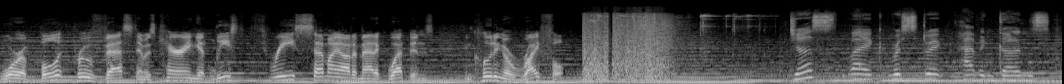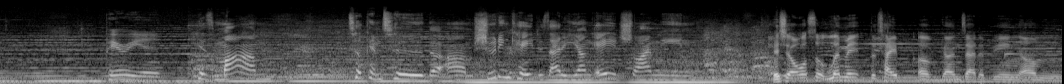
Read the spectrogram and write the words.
Wore a bulletproof vest and was carrying at least three semi automatic weapons, including a rifle. Just like restrict having guns, period. His mom took him to the um, shooting cages at a young age, so I mean. It should also limit the type of guns that are being um,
